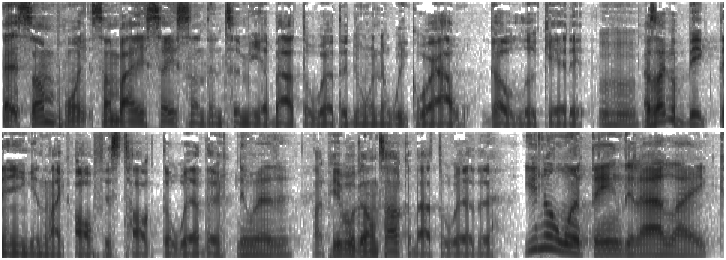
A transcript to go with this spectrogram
at some point, somebody say something to me about the weather during the week where I go look at it. Mm-hmm. That's like a big thing in like office talk. The weather, The weather. like people gonna talk about the weather. You know, one thing that I like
